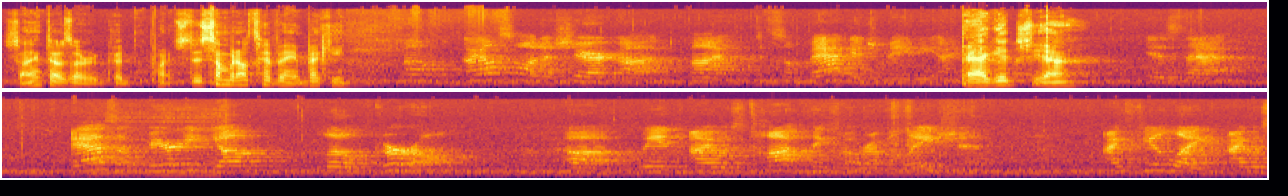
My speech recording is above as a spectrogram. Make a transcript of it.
So, I think those are good points. Does somebody else have any? Becky? Um, I also want to share, uh, my, some baggage maybe. I Baggage, yeah. Is that as a very young little girl, uh, when I was taught things about Revelation, I feel like I was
